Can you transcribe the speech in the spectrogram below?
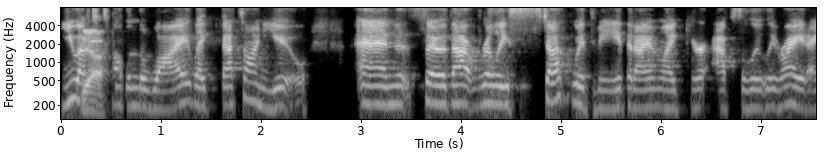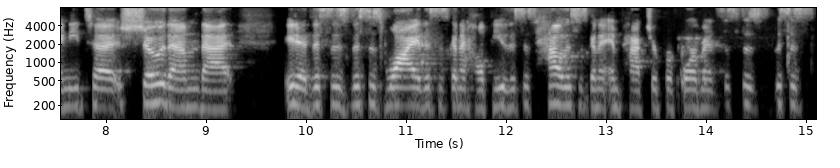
You have yeah. to tell them the why. Like that's on you. And so that really stuck with me that I'm like, you're absolutely right. I need to show them that you know this is this is why this is going to help you. This is how this is going to impact your performance. This is this is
